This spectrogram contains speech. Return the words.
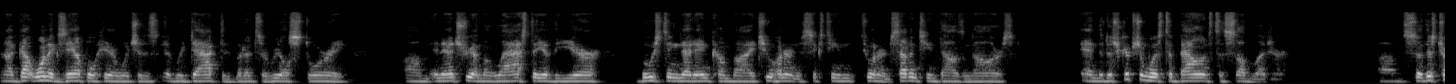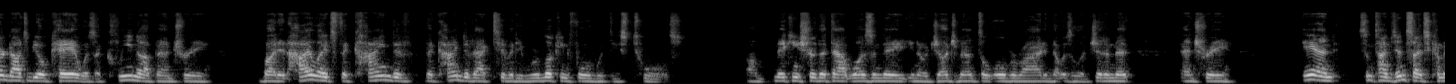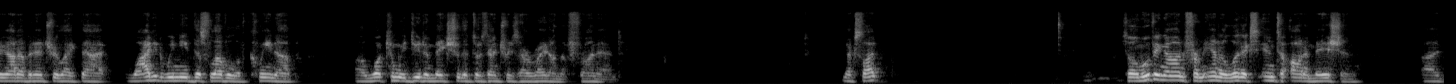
And I've got one example here, which is redacted, but it's a real story. Um, an entry on the last day of the year, boosting net income by $216, $217,000. And the description was to balance the subledger. Um, so this turned out to be okay. It was a cleanup entry, but it highlights the kind of the kind of activity we're looking for with these tools. Um, making sure that that wasn't a you know judgmental override and that was a legitimate entry, and sometimes insights coming out of an entry like that. Why did we need this level of cleanup? Uh, what can we do to make sure that those entries are right on the front end? Next slide. So moving on from analytics into automation, uh,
